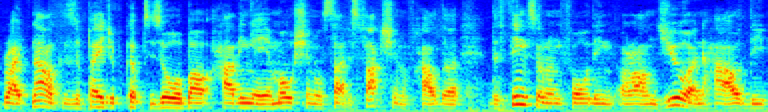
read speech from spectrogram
Right now because the page of cups is all about having a emotional satisfaction of how the the things are unfolding around you and how the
